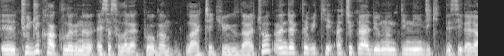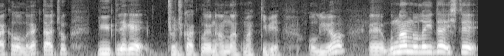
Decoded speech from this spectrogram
E, çocuk haklarını esas alarak programlar çekiyoruz daha çok. Ancak tabii ki Açık Radyo'nun dinleyici kitlesiyle alakalı olarak daha çok büyüklere çocuk haklarını anlatmak gibi oluyor. E, bundan dolayı da işte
